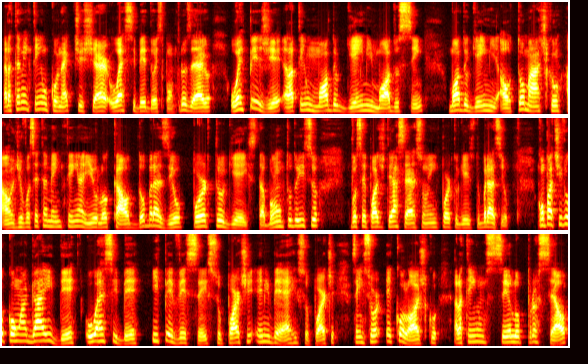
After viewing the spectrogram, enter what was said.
ela também tem o Connect Share USB 2.0, o EPG, ela tem um modo game modo sim, modo game automático, onde você também tem aí o local do Brasil português, tá bom? Tudo isso você pode ter acesso em português do Brasil. Compatível com HID, USB, IPv6, suporte MBR, suporte sensor ecológico, ela tem um selo Procel,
